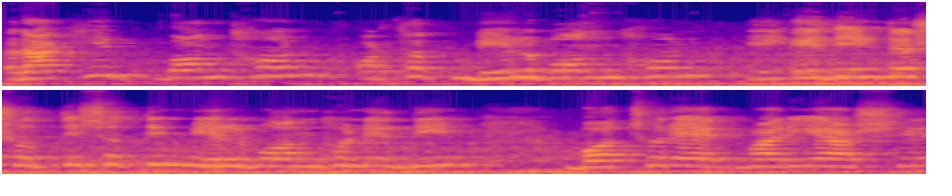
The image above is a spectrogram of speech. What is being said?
রাখি বন্ধন অর্থাৎ মেলবন্ধন এই দিনটা সত্যি সত্যি মেলবন্ধনের দিন, বছরে একবারই আসে।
